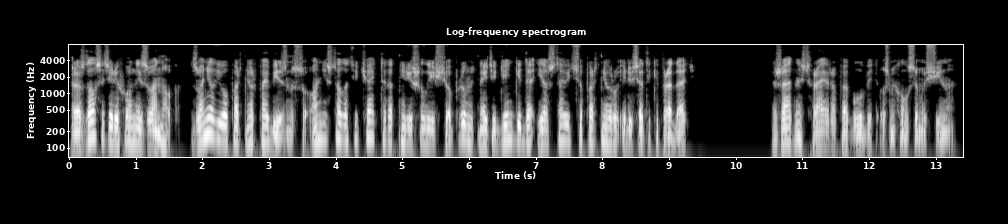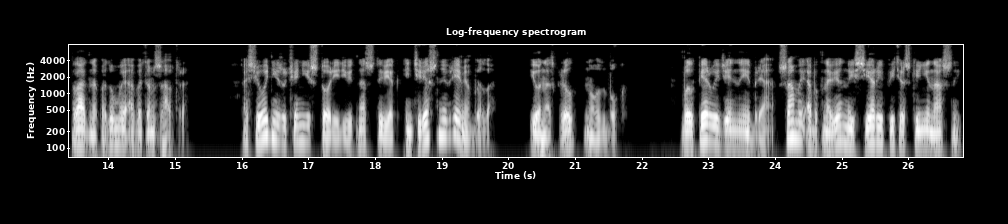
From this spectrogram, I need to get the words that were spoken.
Раздался телефонный звонок. Звонил его партнер по бизнесу. Он не стал отвечать, так как не решил еще плюнуть на эти деньги, да и оставить все партнеру или все-таки продать. «Жадность фраера погубит», — усмехнулся мужчина. «Ладно, подумаю об этом завтра». А сегодня изучение истории, девятнадцатый век. Интересное время было. И он открыл ноутбук. Был первый день ноября, самый обыкновенный серый питерский ненастный.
